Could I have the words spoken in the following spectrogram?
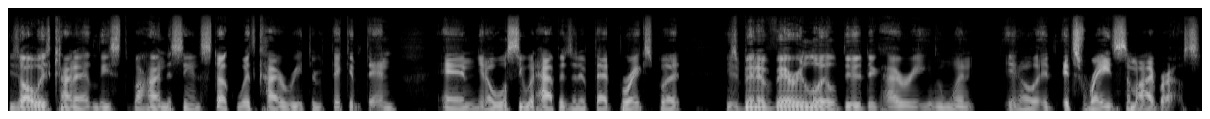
he's always kind of at least behind the scenes stuck with Kyrie through thick and thin. And you know we'll see what happens and if that breaks. But he's been a very loyal dude to Kyrie, even when you know it, it's raised some eyebrows.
